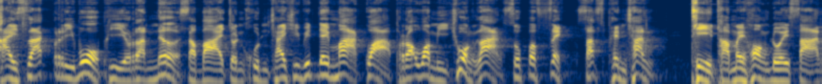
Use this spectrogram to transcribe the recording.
ไฮสลักรีโวพีรันเนอร์สบายจนคุณใช้ชีวิตได้มากกว่า เพราะว่ามีช่วงล่าง Super Flex Suspension ที่ทำให้ห้องโดยสาร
